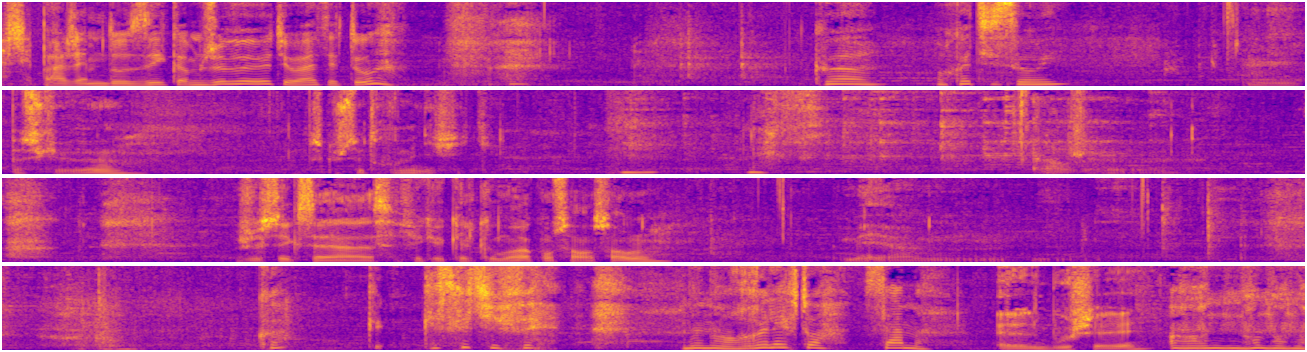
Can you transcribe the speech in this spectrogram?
je sais pas, j'aime doser comme je veux, tu vois, c'est tout. Quoi? Pourquoi tu souris? Parce que. Parce que je te trouve magnifique. Merci. Alors je. Je sais que ça, ça fait que quelques mois qu'on sort ensemble. Mais. euh, Quoi Qu- Qu'est-ce que tu fais Non, non, relève-toi, Sam. Hélène Boucher, Oh non, non, non.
